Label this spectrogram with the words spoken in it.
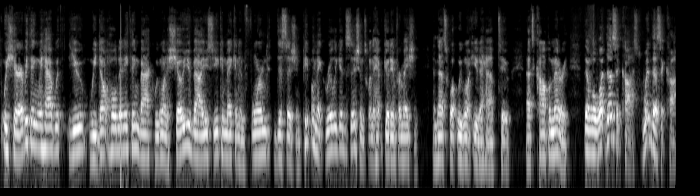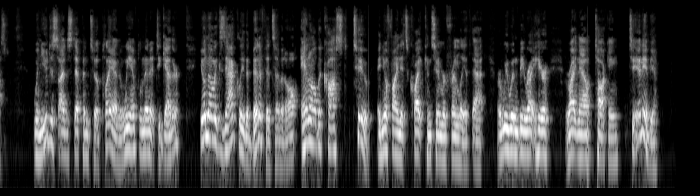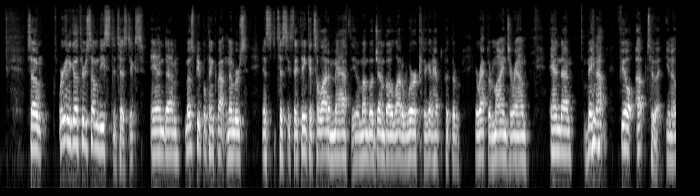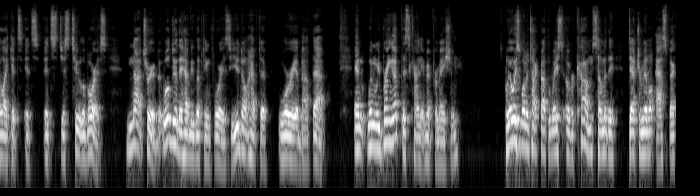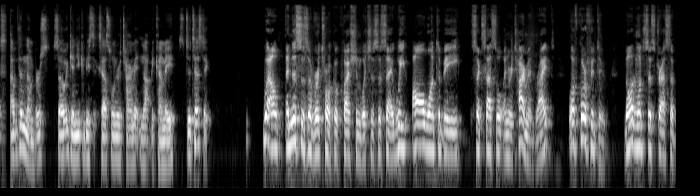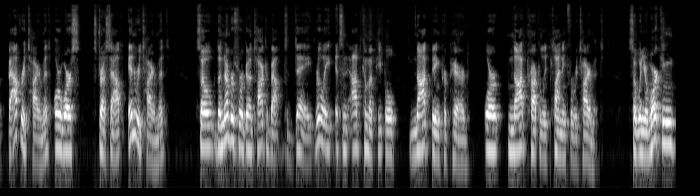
we share everything we have with you. We don't hold anything back. We want to show you value so you can make an informed decision. People make really good decisions when they have good information, and that's what we want you to have too. That's complimentary. Then, well, what does it cost? When does it cost? When you decide to step into a plan and we implement it together, you'll know exactly the benefits of it all and all the costs too. And you'll find it's quite consumer friendly at that, or we wouldn't be right here right now talking to any of you. So we're going to go through some of these statistics. And um, most people think about numbers and statistics. They think it's a lot of math, you know, mumbo jumbo, a lot of work. They're going to have to put their wrap their minds around, and um, may not feel up to it. You know, like it's it's it's just too laborious. Not true, but we'll do the heavy lifting for you, so you don't have to worry about that. And when we bring up this kind of information, we always want to talk about the ways to overcome some of the detrimental aspects of the numbers. So again, you can be successful in retirement and not become a statistic. Well, and this is a rhetorical question, which is to say, we all want to be successful in retirement, right? Well, of course we do. No one wants to stress about retirement or worse, stress out in retirement. So the numbers we're going to talk about today, really, it's an outcome of people not being prepared or not properly planning for retirement. So when you're working,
